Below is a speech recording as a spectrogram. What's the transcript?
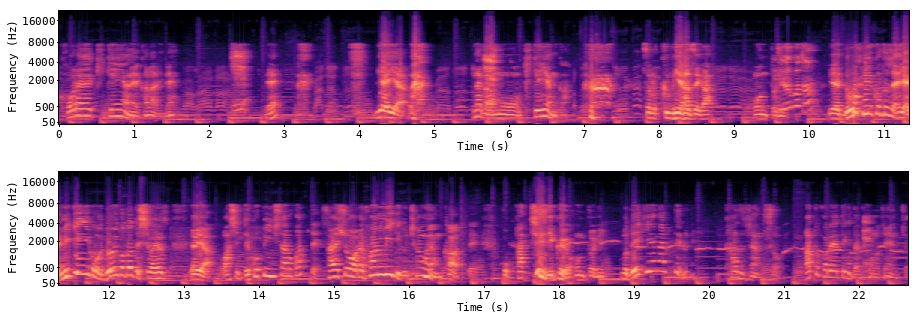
これ危険やね、かなりね。え、え いやいや、なんかもう危険やんか。その組み合わせが。本当にどういう。こと？いや、どういうことじゃ、い？や、眉間にこう、どういうことってしわ寄せ、いやいや、わしデコピンしたろかって。最初あれファンミーティングちゃうやんかって。こう、パッチリいくよ、本当に。もう出来上がってるね。カズちゃんと、後からやってきたこの店長。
